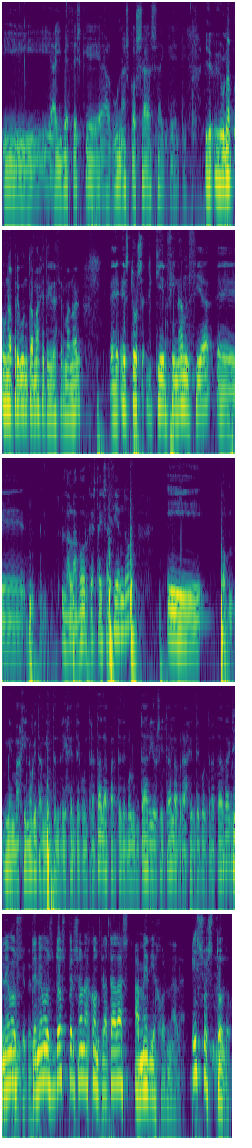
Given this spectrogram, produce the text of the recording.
y hay veces que algunas cosas hay que... Y una, una pregunta más que te quería hacer, Manuel. Eh, ¿Esto es quién financia eh, la labor que estáis haciendo? Y me imagino que también tendréis gente contratada, aparte de voluntarios y tal, habrá gente contratada. Que tenemos, tenemos dos personas contratadas a media jornada. Eso es todo.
